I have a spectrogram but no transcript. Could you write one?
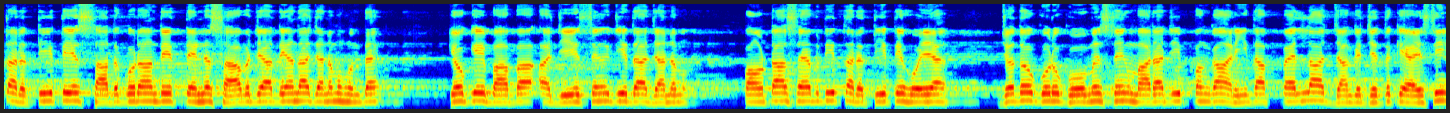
ਧਰਤੀ ਤੇ ਸਤਿਗੁਰਾਂ ਦੇ ਤਿੰਨ ਸਾਹਿਬਜ਼ਾਦਿਆਂ ਦਾ ਜਨਮ ਹੁੰਦਾ ਹੈ, ਕਿਉਂਕਿ ਬਾਬਾ ਅਜੀਤ ਸਿੰਘ ਜੀ ਦਾ ਜਨਮ ਪੌਂਟਾ ਸਾਹਿਬ ਦੀ ਧਰਤੀ ਤੇ ਹੋਇਆ। ਜਦੋਂ ਗੁਰੂ ਗੋਬਿੰਦ ਸਿੰਘ ਮਹਾਰਾਜ ਜੀ ਭੰਗਾਣੀ ਦਾ ਪਹਿਲਾ ਜੰਗ ਜਿੱਤ ਕੇ ਆਏ ਸੀ,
